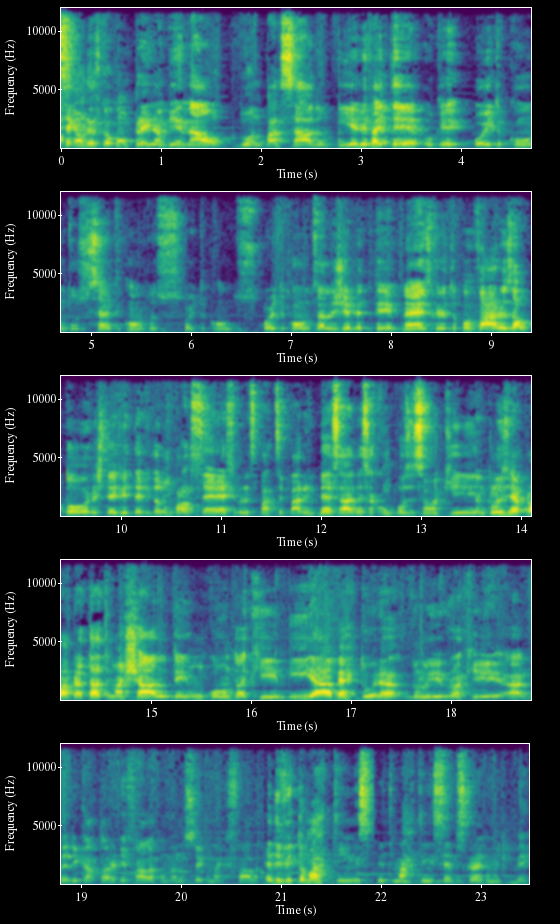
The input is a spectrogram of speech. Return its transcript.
Esse aqui é um livro que eu comprei na Bienal do ano passado. E ele vai ter o quê? Oito contos, sete contos, oito contos, oito contos LGBT, né? Escrito por vários autores. Teve, teve todo um processo para eles participarem dessa, dessa composição aqui. Inclusive a própria Tati Machado tem um conto aqui. E a abertura do livro aqui, a dedicatória que fala, como eu não sei como é que fala, é de Vitor Martins. Vitor Martins sempre escreve muito bem,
